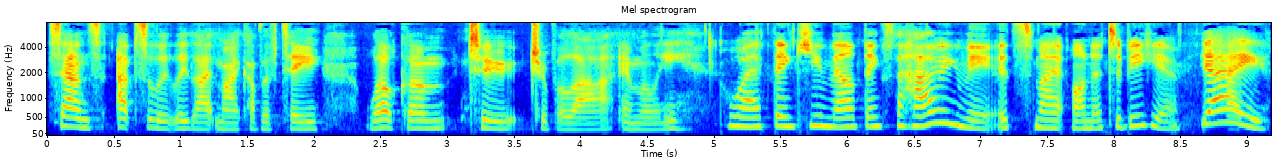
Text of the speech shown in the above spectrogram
Sounds absolutely like my cup of tea. Welcome to Triple R, Emily. Why, thank you, Mel. Thanks for having me. It's my honour to be here. Yay!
